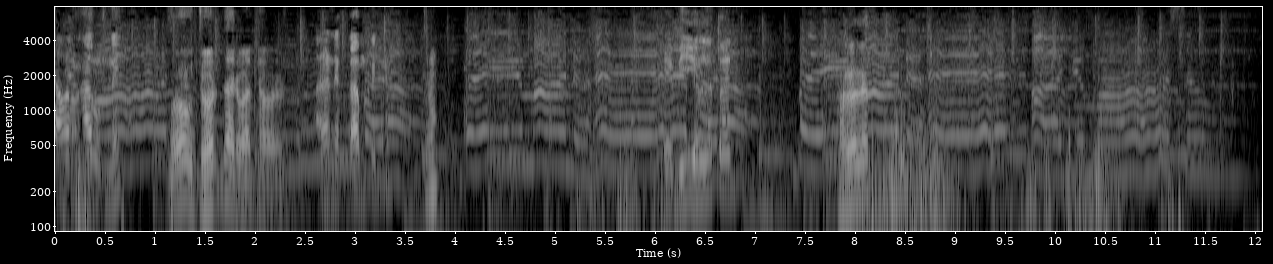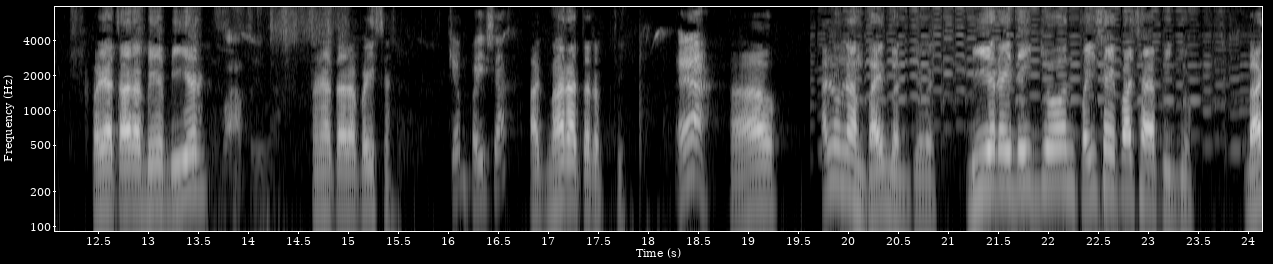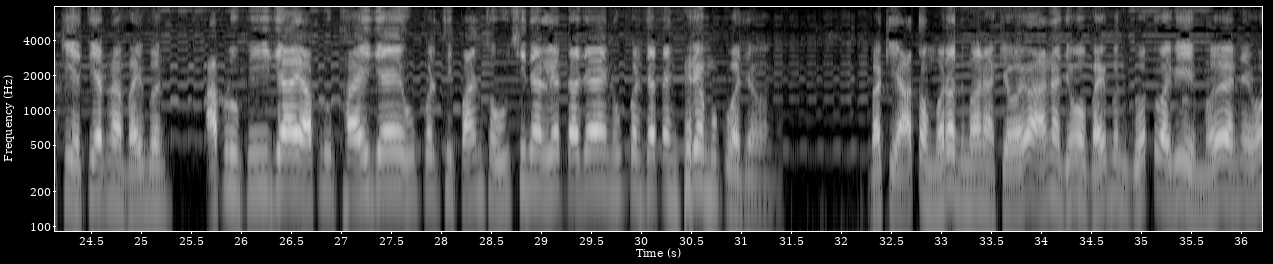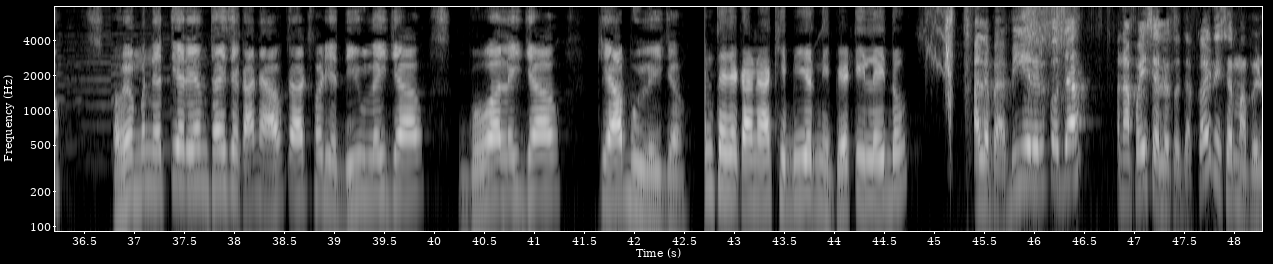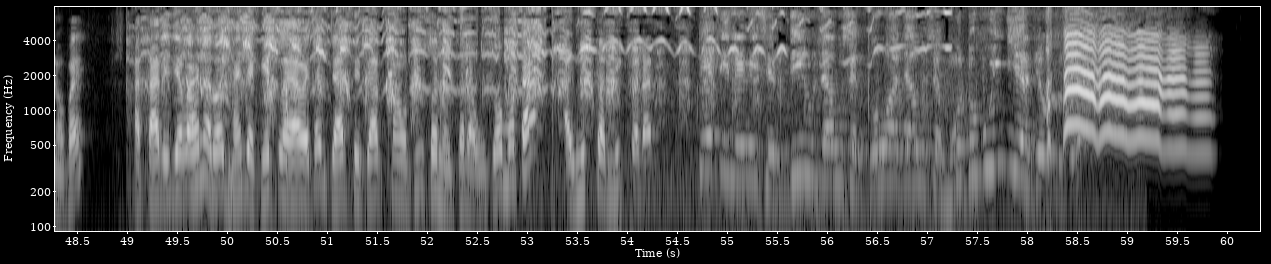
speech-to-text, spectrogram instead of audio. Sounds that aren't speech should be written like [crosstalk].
વાતાવરણ સારું નહીં. બહુ જોરદાર વાતાવરણ. એક કામ કરી એ બી લેતો તો હલો લે. ભયા તારા બે બિયર અને તારા પૈસા. કેમ પૈસા? આજ મારા તરફથી. હે? હાવ આનું નામ ભાઈબંધ કહેવાય. બિયર દઈ ગયો અને પૈસા પાછા આપી ગયો. બાકી અત્યારના ભાઈબંધ આપણું પી જાય, આપણું ખાઈ જાય, ઉપરથી પાંચસો ઉછીને લેતા જાય ને ઉપર જતા ઘરે મૂકવા જવાના. બાકી આ તો મરદ માણા કહેવાય આના જેવો ભાઈબંધ ગોતવા ગઈ મળે ને હો. હવે મને અત્યારે એમ થાય છે કે આને આવતા અઠવાડિયે દીવ લઈ જાવ ગોવા લઈ જાવ કે આબુ લઈ જાવ એમ થાય છે કે આને આખી બિયરની પેટી લઈ દઉં. અલે ભાઈ, બિયર લેતો જા અને પૈસા લેતો જા. કઈ નહીં શેમાં ભીનો ભાઈ? આ તારી જેવા હે ને રોજ સાંજે કેટલા આવે છે ચારથી ચારમાં હું ટ્યુશન નહીં કરાવું છો મોટા. આ નીકળ નીકળ પેટી લેવી છે દીવ જવું છે ગોવા જવું છે મોઢું બુંગિયા જવું છે. [laughs]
